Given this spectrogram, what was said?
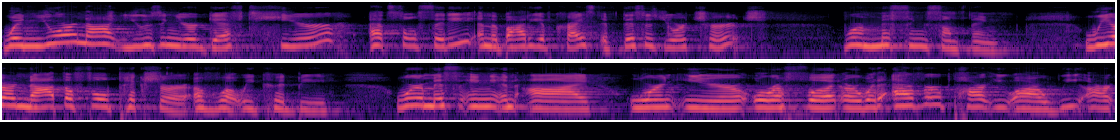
when you're not using your gift here at Soul City and the body of Christ, if this is your church, we're missing something. We are not the full picture of what we could be. We're missing an eye or an ear or a foot or whatever part you are. We are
